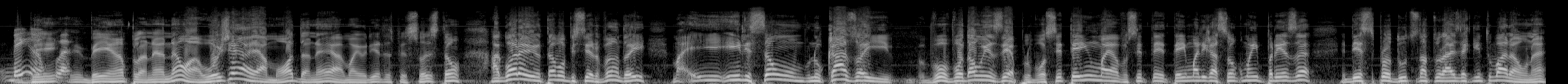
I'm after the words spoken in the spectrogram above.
bem, ampla. Bem ampla, né? Não, hoje é a moda, né? A maioria das pessoas estão. Agora eu estava observando aí, mas eles são, no caso aí, vou, vou dar um exemplo. Você tem uma, você te- tem uma ligação com uma empresa desses produtos naturais aqui em Tubarão, né?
